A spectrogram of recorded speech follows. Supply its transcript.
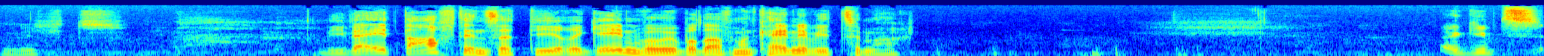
nichts. Wie weit darf denn Satire gehen? Worüber darf man keine Witze machen? Da, gibt's,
